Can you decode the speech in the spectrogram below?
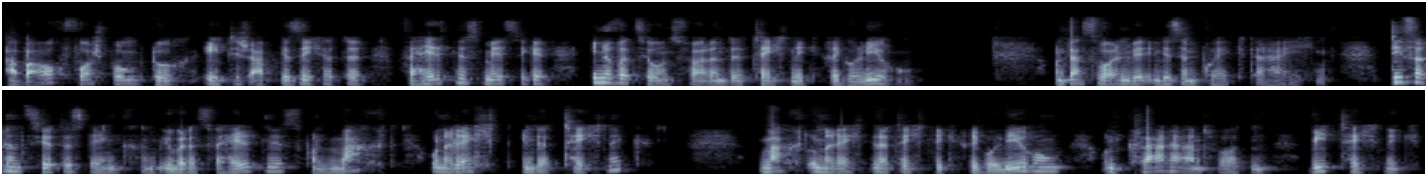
aber auch Vorsprung durch ethisch abgesicherte, verhältnismäßige, innovationsfördernde Technikregulierung. Und das wollen wir in diesem Projekt erreichen. Differenziertes Denken über das Verhältnis von Macht und Recht in der Technik, Macht und Recht in der Technikregulierung und klare Antworten, wie Technik,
